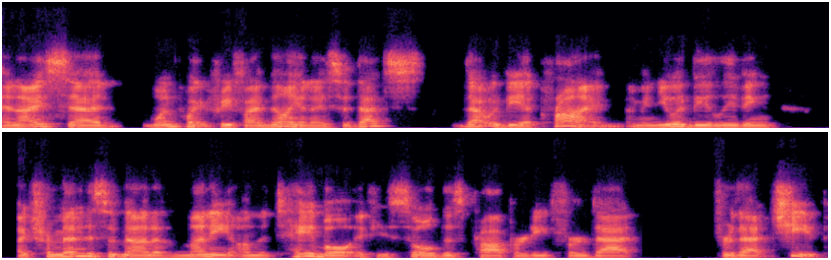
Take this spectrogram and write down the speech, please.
And I said 1.35 million. I said that's that would be a crime. I mean, you would be leaving a tremendous amount of money on the table if you sold this property for that for that cheap.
